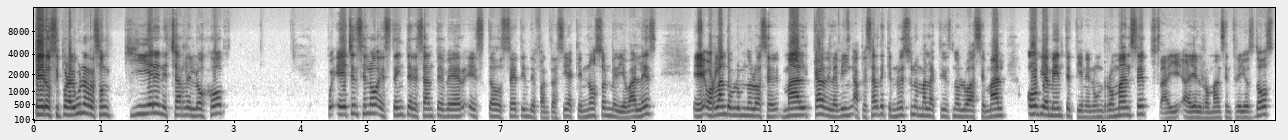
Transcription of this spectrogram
pero si por alguna razón quieren echarle el ojo, pues échenselo, está interesante ver estos settings de fantasía que no son medievales. Eh, Orlando Bloom no lo hace mal, Cara de Levine, a pesar de que no es una mala actriz, no lo hace mal. Obviamente tienen un romance, pues hay, el romance entre ellos dos,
